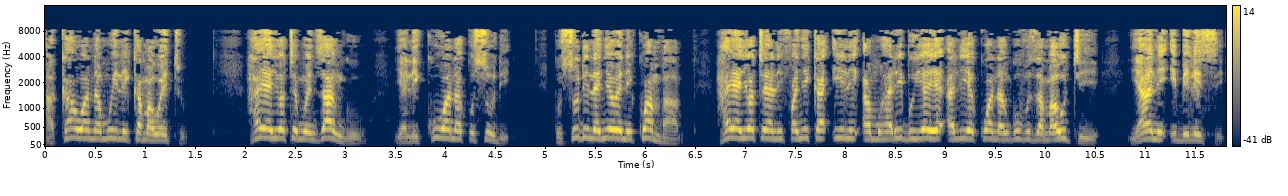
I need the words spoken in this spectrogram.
akawa na mwili kama wetu. Haya yote mwenzangu yalikuwa na kusudi. Kusudi lenyewe ni kwamba haya yote yalifanyika ili amharibu yeye aliyekuwa na nguvu za mauti yani ibilisi.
